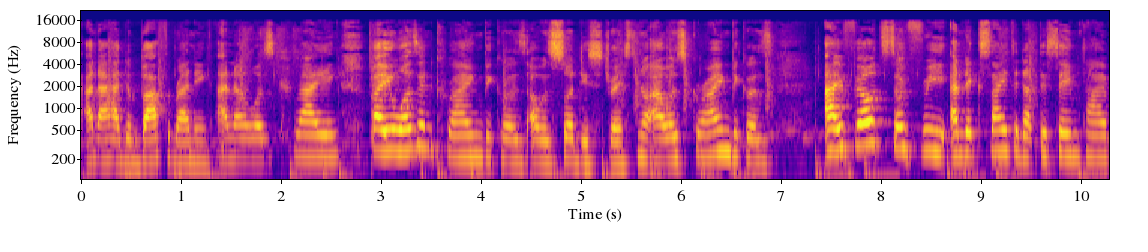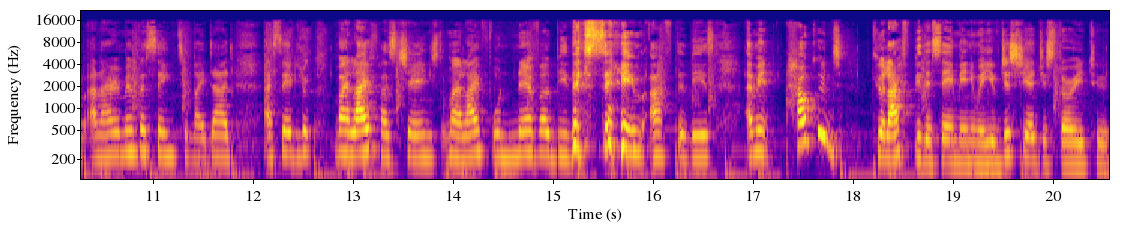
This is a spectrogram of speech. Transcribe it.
And I had the bath running and I was crying. But I wasn't crying because I was so distressed. No, I was crying because I felt so free and excited at the same time. And I remember saying to my dad, I said, Look, my life has changed. My life will never be the same after this. I mean, how could your life be the same anyway? You've just shared your story to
